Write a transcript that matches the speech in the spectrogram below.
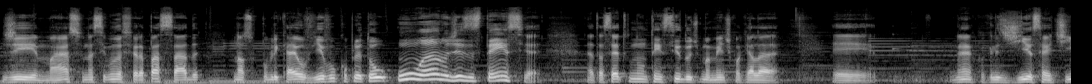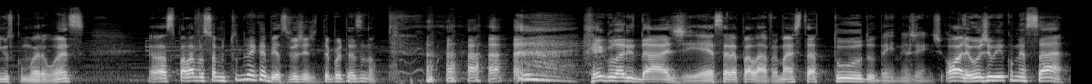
de março, na segunda-feira passada, nosso Publicar ao Vivo completou um ano de existência. Né? Tá certo que não tem sido ultimamente com aquela. É, né, com aqueles dias certinhos como eram antes. As palavras somem tudo na minha cabeça, viu, gente? Não tem importância, não. Regularidade, essa era a palavra, mas tá tudo bem, minha gente. Olha, hoje eu ia começar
